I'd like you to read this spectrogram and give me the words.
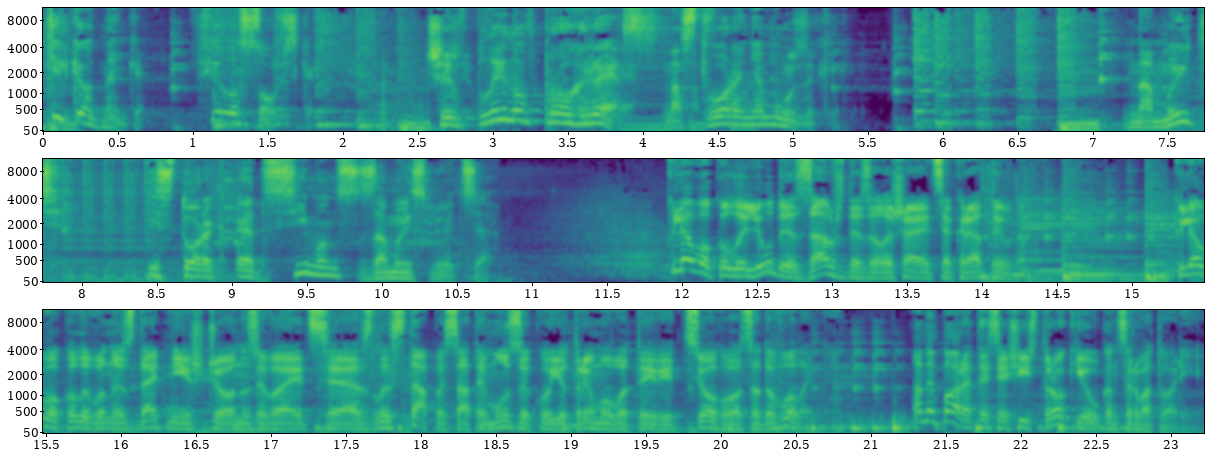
Тільки одненьке. Філософське. Чи вплинув прогрес на створення музики? На мить історик Ед Сімонс замислюється. Кльово, коли люди завжди залишаються креативними. Кльово, коли вони здатні, що називається, з листа писати музику і отримувати від цього задоволення, а не паритися 6 років у консерваторії.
